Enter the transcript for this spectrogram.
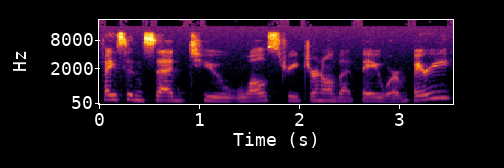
Tyson said to Wall Street Journal that they were very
